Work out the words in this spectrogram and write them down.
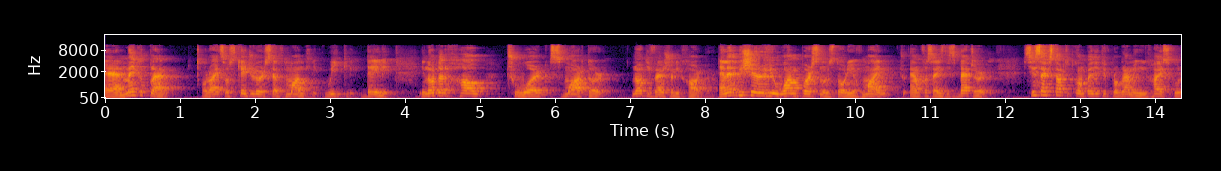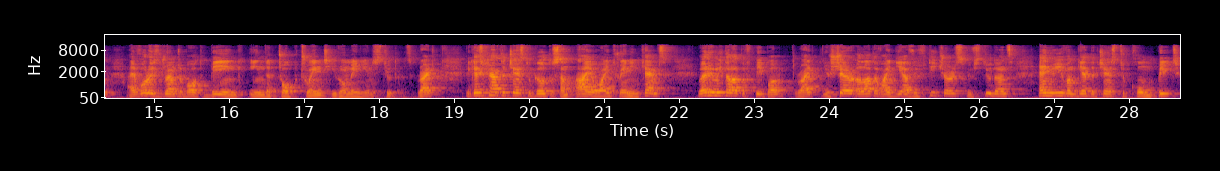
And make a plan all right so schedule yourself monthly weekly daily in order how to work smarter not eventually harder and let me share with you one personal story of mine to emphasize this better since I've started competitive programming in high school, I've always dreamt about being in the top 20 Romanian students, right? Because you have the chance to go to some IOI training camps where you meet a lot of people, right? You share a lot of ideas with teachers, with students, and you even get the chance to compete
